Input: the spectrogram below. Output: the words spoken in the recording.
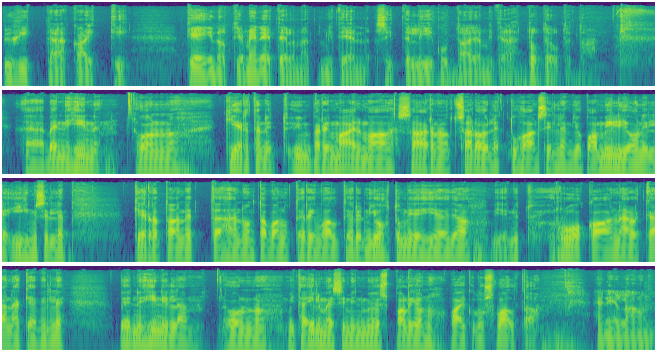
pyhittää kaikki keinot ja menetelmät, miten sitten liikutaan ja mitä toteutetaan. Benny Hinn on kiertänyt ympäri maailmaa, saarnannut sadoille tuhansille, jopa miljoonille ihmisille. Kerrotaan, että hän on tavannut eri valtioiden johtomiehiä ja vienyt ruokaa nälkää näkeville. Benny Hinnillä on mitä ilmeisimmin myös paljon vaikutusvaltaa. Hänellä on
